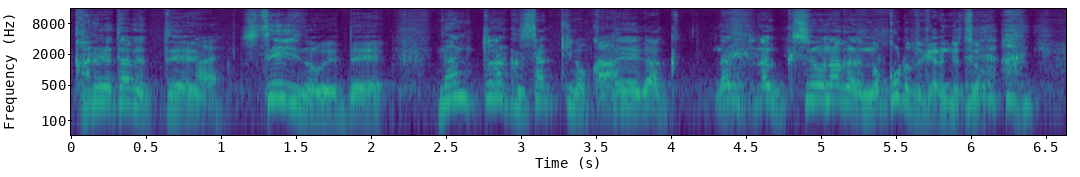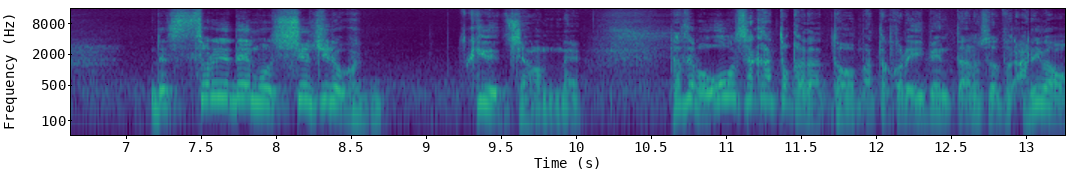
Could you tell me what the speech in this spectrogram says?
カレー食べて、はい、ステージの上でなんとなくさっきのカレーがなんとなく口の中で残る時あるんですよ。でそれでもう集中力切れちゃうのね。例えば大阪とかだとまたこれイベンターの人とかあるいは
